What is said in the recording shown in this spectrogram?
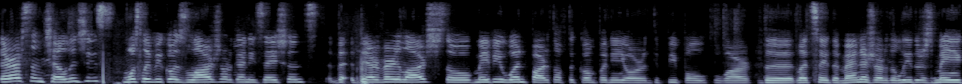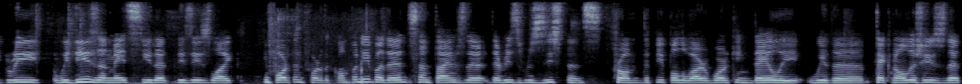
there are some challenges, mostly because large organizations they are very large. So maybe one part of the company or the people who are the let's say the manager, the leaders may agree with this and may see that this is like important for the company, but then sometimes there, there is resistance from the people who are working daily with the technologies that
